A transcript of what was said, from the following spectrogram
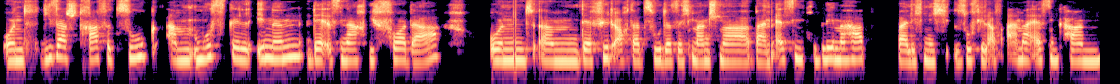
Und dieser straffe Zug am Muskel innen, der ist nach wie vor da. Und ähm, der führt auch dazu, dass ich manchmal beim Essen Probleme habe, weil ich nicht so viel auf einmal essen kann.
